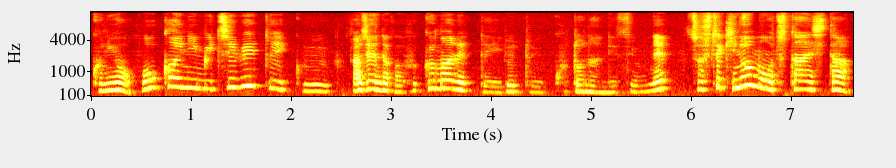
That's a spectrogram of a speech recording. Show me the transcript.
国を崩壊に導いていくアジェンダが含まれているということなんですよね。そして昨日もお伝えした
